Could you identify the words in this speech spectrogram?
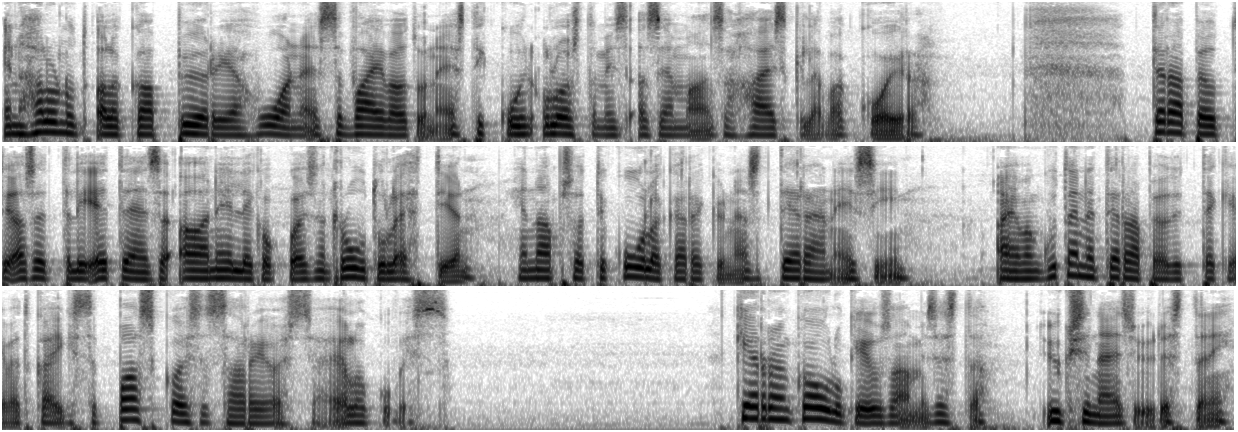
En halunnut alkaa pyöriä huoneessa vaivautuneesti kuin ulostamisasemaansa haiskeleva koira. Terapeutti asetteli eteensä A4-kokoisen ruutulehtiön ja napsoitti kuulakärkynänsä terän esiin, aivan kuten ne terapeutit tekevät kaikissa paskoissa sarjoissa ja elokuvissa. Kerroin koulukiusaamisesta, yksinäisyydestäni,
